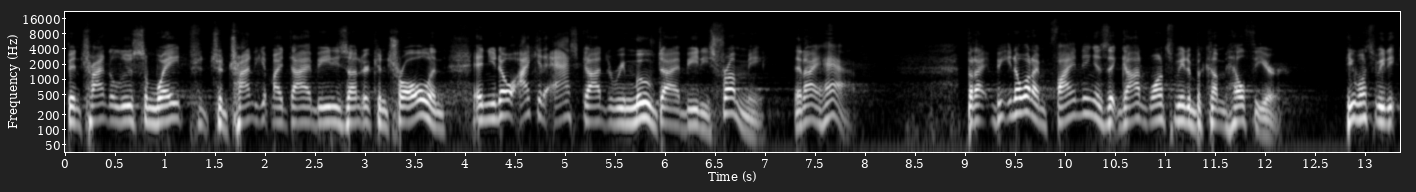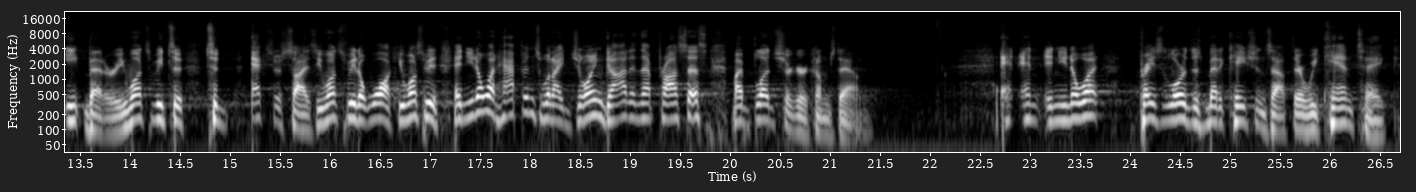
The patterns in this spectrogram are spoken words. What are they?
been trying to lose some weight, to, to, trying to get my diabetes under control. And, and you know, I could ask God to remove diabetes from me, and I have. But, I, but you know what I'm finding is that God wants me to become healthier. He wants me to eat better. He wants me to, to exercise. He wants me to walk. He wants me to, and you know what happens when I join God in that process? My blood sugar comes down. And, and, and you know what? Praise the Lord, there's medications out there we can take.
